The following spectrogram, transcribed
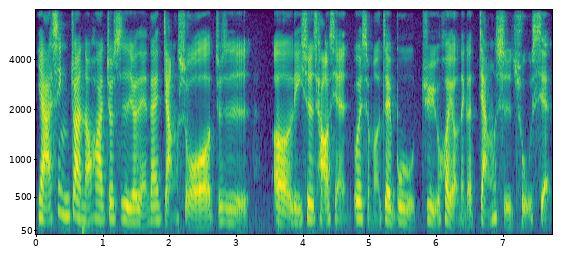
雅信传》的话，就是有点在讲说，就是呃，《李氏朝鲜》为什么这部剧会有那个僵尸出现。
